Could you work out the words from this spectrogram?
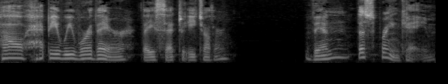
How happy we were there, they said to each other. Then the spring came,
